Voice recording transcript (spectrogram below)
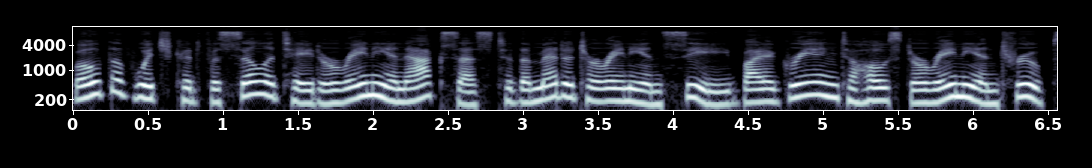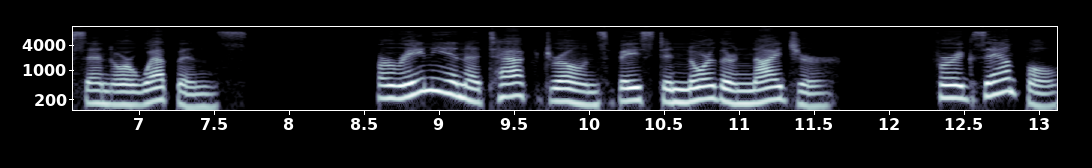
both of which could facilitate Iranian access to the Mediterranean Sea by agreeing to host Iranian troops and or weapons. Iranian attack drones based in northern Niger, for example,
